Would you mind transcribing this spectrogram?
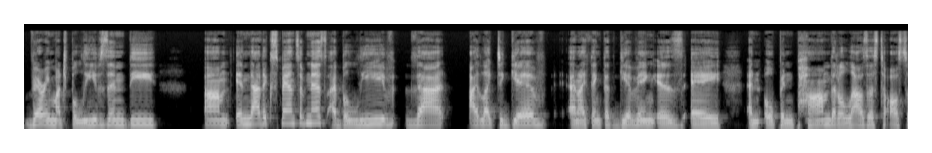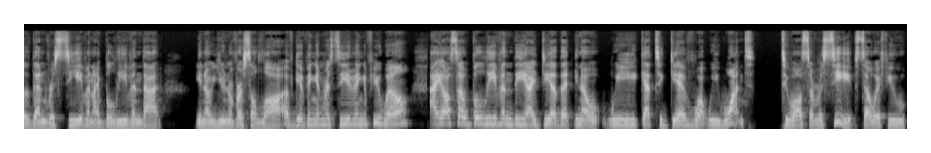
very much believes in the um, in that expansiveness. I believe that I like to give and I think that giving is a an open palm that allows us to also then receive and I believe in that you know universal law of giving and receiving if you will. I also believe in the idea that you know we get to give what we want to also receive. So if you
